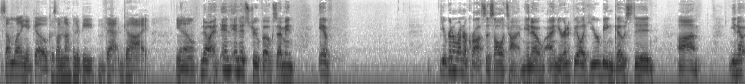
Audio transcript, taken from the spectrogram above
So I'm letting it go because I'm not going to be that guy. You know, No, and, and, and it's true, folks. I mean, if you're going to run across this all the time, you know, and you're going to feel like you're being ghosted, um, you know,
